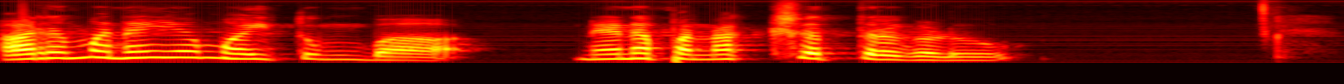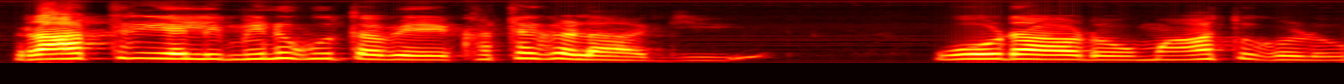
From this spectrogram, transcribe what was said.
ಅರಮನೆಯ ಮೈತುಂಬ, ನೆನಪ ನಕ್ಷತ್ರಗಳು. ರಾತ್ರಿಯಲ್ಲಿ ಮಿನುಗುತ್ತವೆ ಕಥೆಗಳಾಗಿ. ಓಡಾಡೋ ಮಾತುಗಳು,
